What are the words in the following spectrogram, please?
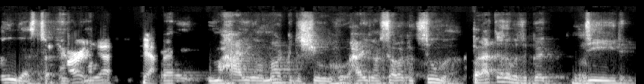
behind us to Hard, yeah. right? How are you gonna market the shoe? How you gonna sell a consumer? But I thought it was a good deed.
